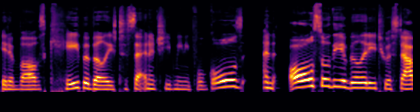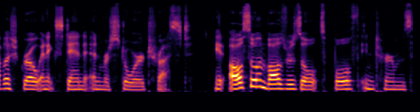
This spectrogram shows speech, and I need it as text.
It involves capabilities to set and achieve meaningful goals and also the ability to establish, grow, and extend and restore trust. It also involves results both in terms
